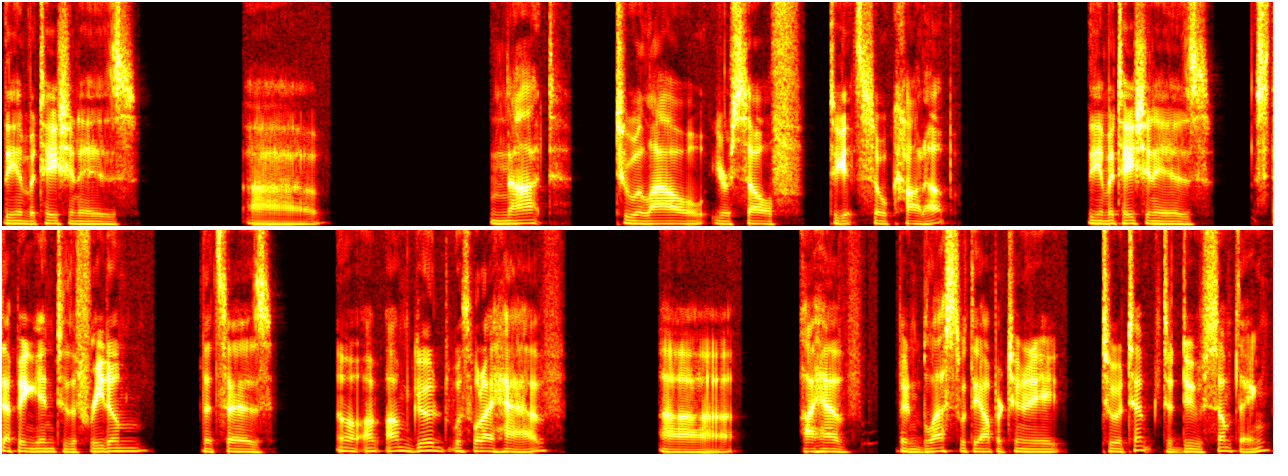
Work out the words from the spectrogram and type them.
The invitation is uh, not to allow yourself to get so caught up. The invitation is stepping into the freedom that says, "Oh, I'm good with what I have. Uh, I have been blessed with the opportunity to attempt to do something,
